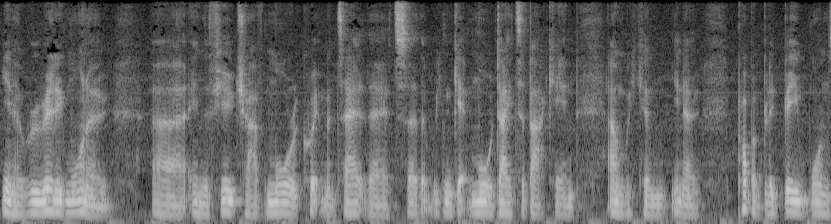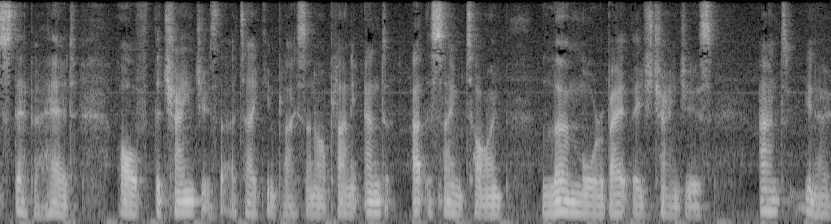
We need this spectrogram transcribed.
you know we really want to uh, in the future have more equipment out there so that we can get more data back in and we can you know probably be one step ahead of the changes that are taking place on our planet and at the same time learn more about these changes and you know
